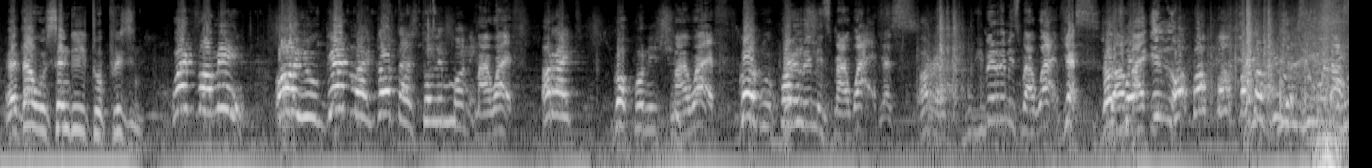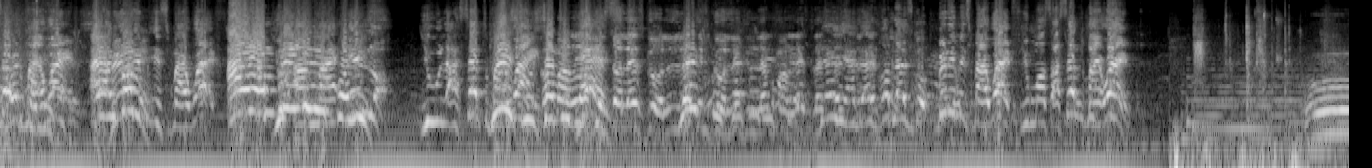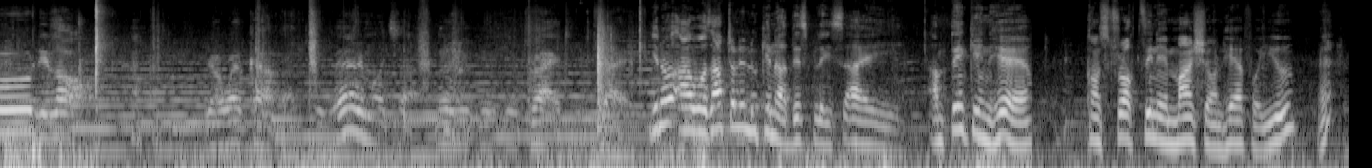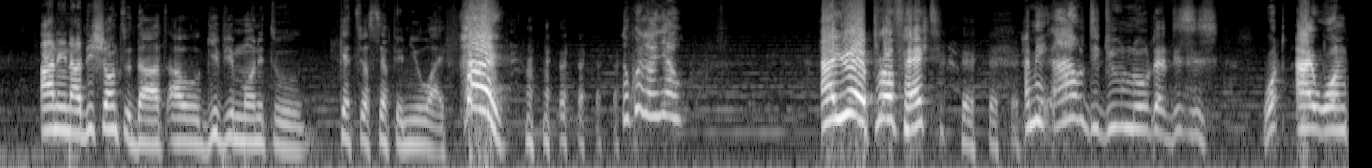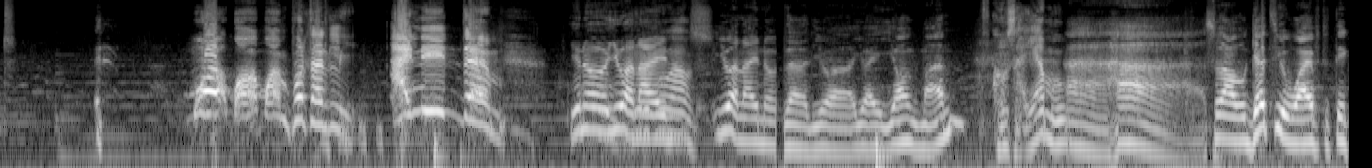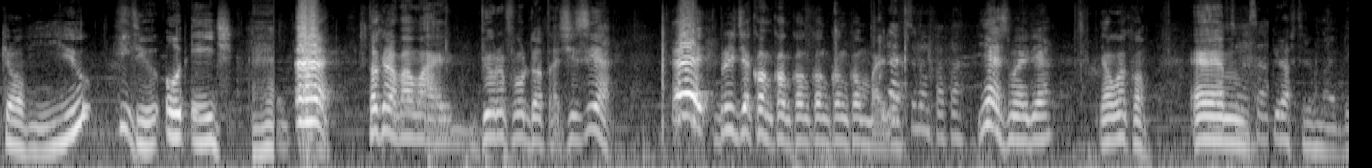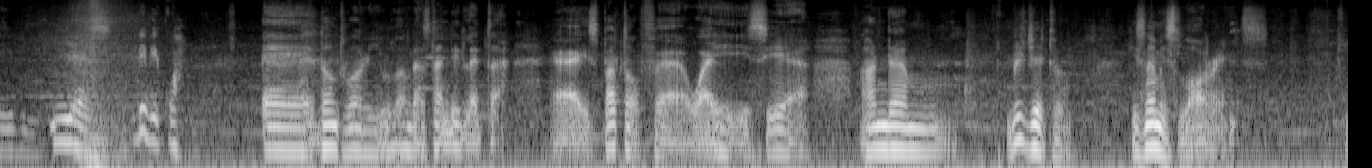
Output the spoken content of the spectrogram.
eh, that will send you to prison. Wait for me. Oh, you gave my daughter stolen money. My wife. All right. God punish you. My wife. God will punish Miriam you. is my wife. Yes. All right. Miriam is my wife. Yes. You are my in-law. Both, both, both of you. You will accept my wife. I am Miriam coming. is my wife. I am You bringing are in my police. in-law. You will accept my Please, wife. we settle Come on, this. let's So let's go. Let Let's him go. Let him. Let him on. Let's let's Yeah, let's. yeah, let's, let's go. Let's go. Miriam is my wife. You must accept my wife. Oh, the Lord. You're welcome. Very much, sir. You, you, you right. You know, I was actually looking at this place. I, I'm thinking here, constructing a mansion here for you. Eh? And in addition to that, I will give you money to get yourself a new wife. Hey! Are you a prophet? I mean, how did you know that this is what I want? More, more, more importantly, I need them. You know, you and I, house. you and I know that you are you are a young man. Of course, I am. oh. Aha! So I will get your wife to take care of you till old age. Eh, Talking about my beautiful daughter, she's here. Hey, Bridget, come, come, come, come, come, come, my Good dear. afternoon, Papa. Yes, my dear. You're welcome. Um, afternoon. Good afternoon, my baby. yes. Baby kwa. Uh, don't worry, you'll understand it later. Uh, it's part of uh, why he is here. And um, Bridget, his name is Lawrence.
